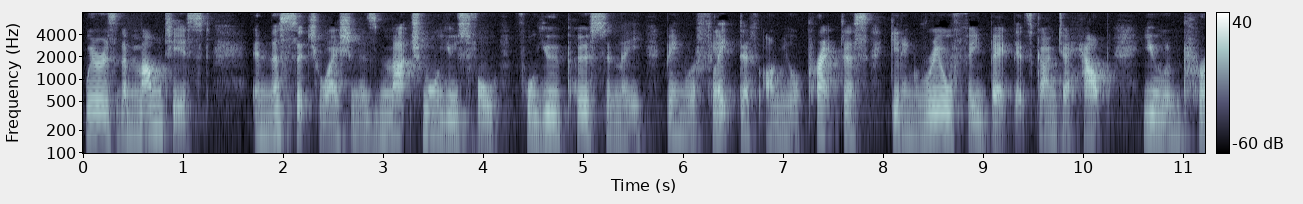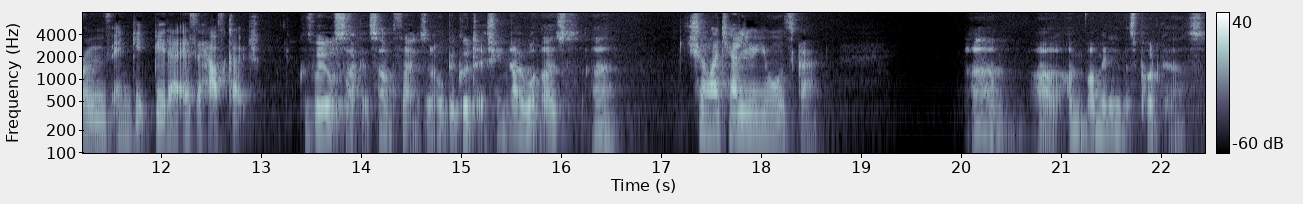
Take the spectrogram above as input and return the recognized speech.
Whereas the mum test in this situation is much more useful for you personally, being reflective on your practice, getting real feedback that's going to help you improve and get better as a health coach. Because we all suck at some things, and it would be good to actually know what those are. Shall I tell you yours, Grant? Um, I'm, I'm ending this podcast.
